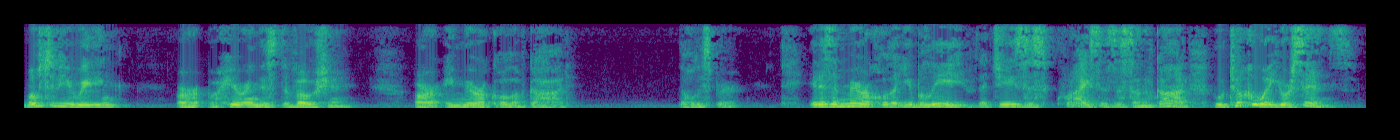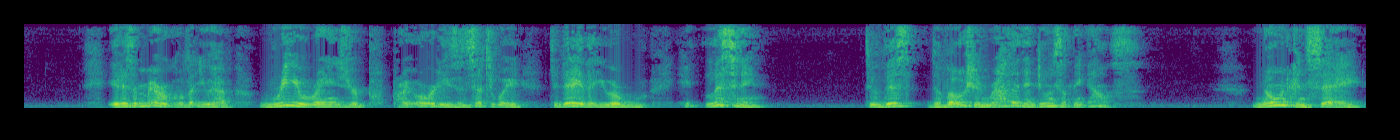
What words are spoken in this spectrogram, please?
Most of you reading or hearing this devotion are a miracle of God, the Holy Spirit. It is a miracle that you believe that Jesus Christ is the Son of God who took away your sins. It is a miracle that you have rearranged your priorities in such a way today that you are listening to this devotion rather than doing something else. No one can say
